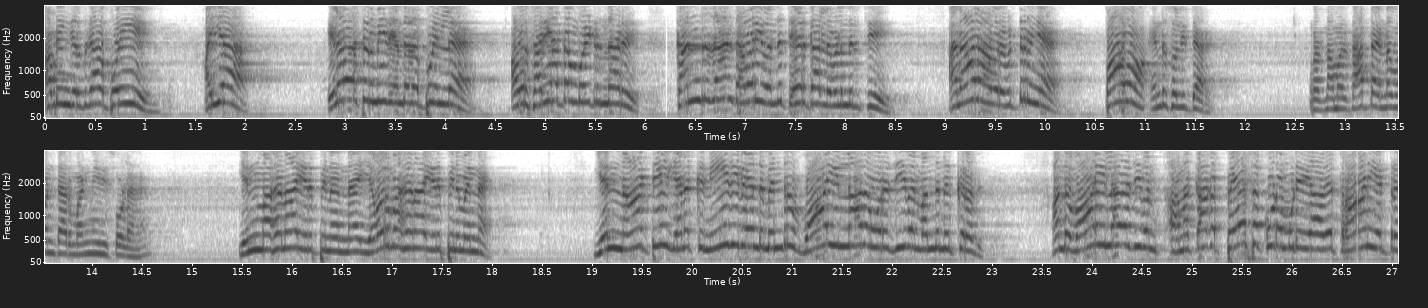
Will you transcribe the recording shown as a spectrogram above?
அப்படிங்கிறதுக்காக போய் ஐயா இளவரசர் மீது எந்த தப்பும் இல்லை. அவர் சரியா தான் போயிட்டு இருந்தாரு கன்று தான் தவறி வந்து தேர்காலில் விழுந்துருச்சு. அதனால அவரை விட்டுருங்க. பாவம் என்று சொல்லிட்டார். நம்ம தாத்தா என்ன பண்ணிட்டார்? மண்நீதி சோழன். என் மகனா இருப்பினும் என்ன? எவர் மகனா இருப்பினும் என்ன? என் நாட்டில் எனக்கு நீதி வேண்டும் என்று வாயில்லாத ஒரு ஜீவன் வந்து நிற்கிறது. அந்த வாயில்லாத ஜீவன் தனக்காக பேசக்கூட முடியாத திராணியற்ற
